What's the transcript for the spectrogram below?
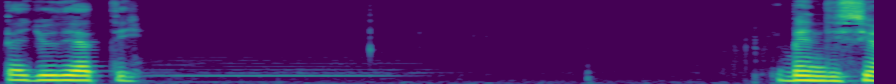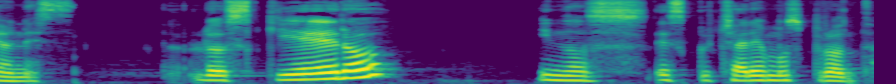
te ayude a ti. Bendiciones. Los quiero y nos escucharemos pronto.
